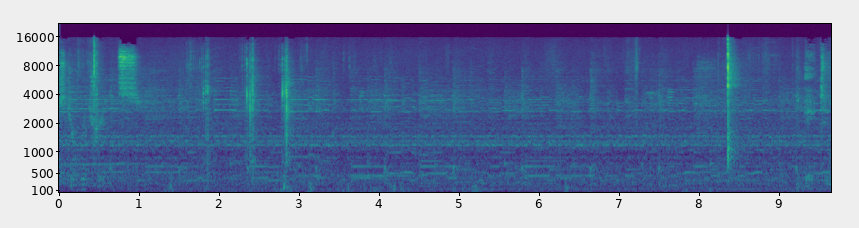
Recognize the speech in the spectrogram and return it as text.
After Rester retreats. Eighteen.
